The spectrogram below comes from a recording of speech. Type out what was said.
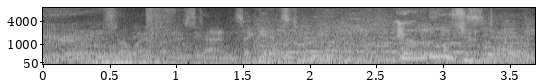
Whosoever stands against me, illusion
